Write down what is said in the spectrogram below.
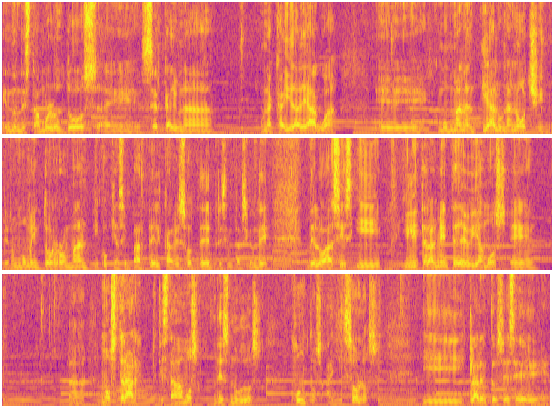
en donde estamos los dos eh, cerca de una, una caída de agua, eh, como un manantial, una noche. Era un momento romántico que hace parte del cabezote de presentación de, del Oasis y, literalmente debíamos eh, mostrar que estábamos desnudos, juntos, allí solos. Y claro, entonces eh,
